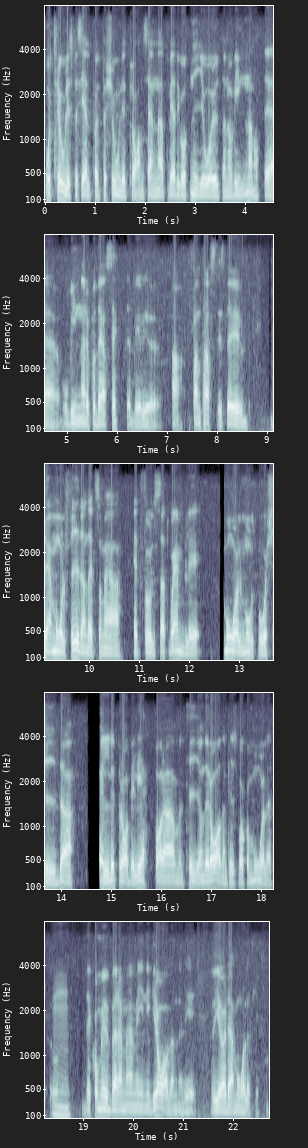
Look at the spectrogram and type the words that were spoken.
otroligt speciellt på ett personligt plan. Sen att vi hade gått nio år utan att vinna något det, och vinna det på det sättet blev ju ja, fantastiskt. Det, är, det målfirandet som är ett fullsatt Wembley, mål mot vår sida, väldigt bra biljett, bara tionde raden precis bakom målet. Mm. Det kommer ju bära med mig in i graven när vi, när vi gör det här målet. Liksom.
